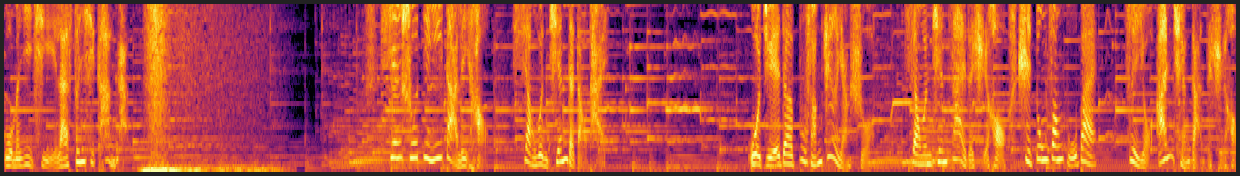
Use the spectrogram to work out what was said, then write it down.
我们一起来分析看看。先说第一大利好，向问天的倒台。我觉得不妨这样说：向问天在的时候，是东方不败最有安全感的时候；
